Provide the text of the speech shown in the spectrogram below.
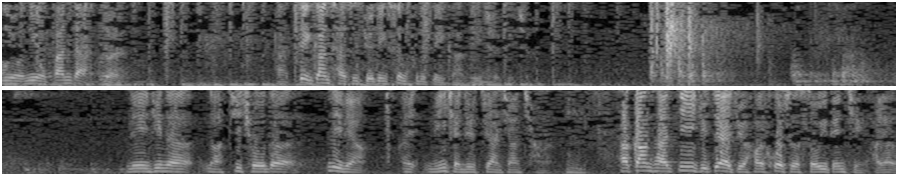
你有你有翻带，对，啊，这一杆才是决定胜负的这一杆。的确的确，林元军的那击球的力量，哎，明显就这样这样强了。嗯，他刚才第一局、第二局还或者手有点紧，好像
